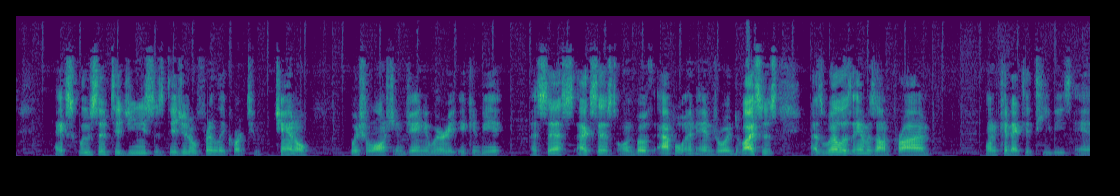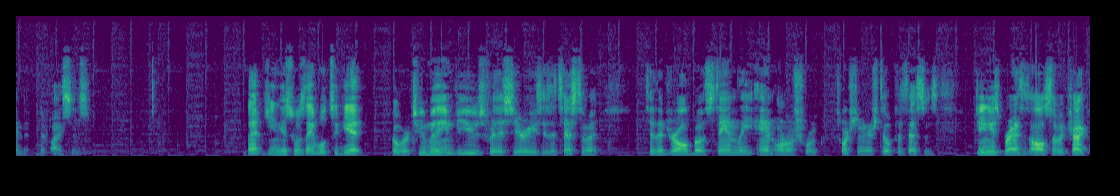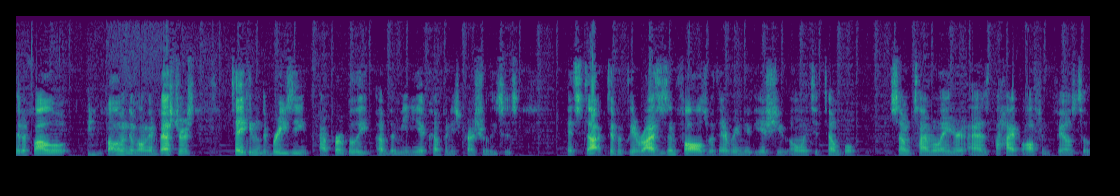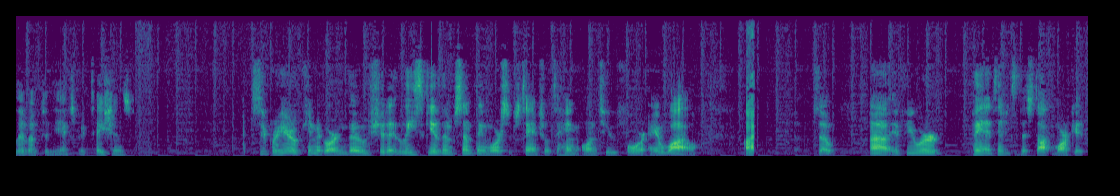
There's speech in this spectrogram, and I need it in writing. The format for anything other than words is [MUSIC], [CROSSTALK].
Exclusive to Genius's digital-friendly cartoon channel, which launched in January, it can be assess, accessed on both Apple and Android devices, as well as Amazon Prime on connected TVs and devices. That Genius was able to get over 2 million views for this series is a testament to the draw both Stan Lee and Arnold Schwarzenegger still possesses. Genius Brands has also attracted a follow, following among investors, taking the breezy hyperbole of the media company's press releases. Its stock typically rises and falls with every new issue, only to tumble sometime later as the hype often fails to live up to the expectations. Superhero Kindergarten, though, should at least give them something more substantial to hang on to for a while. So, uh, if you were paying attention to the stock market,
